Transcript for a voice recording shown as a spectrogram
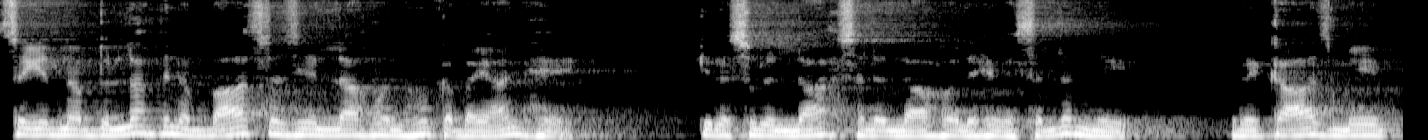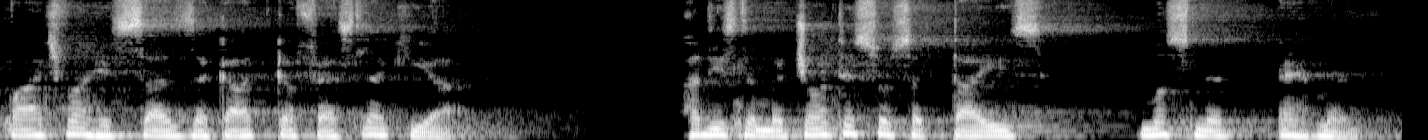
سیدنا عبداللہ بن عباس رضی اللہ عنہ کا بیان ہے کہ رسول اللہ صلی اللہ علیہ وسلم نے رکاز میں پانچواں حصہ زکوٰۃ کا فیصلہ کیا۔ حدیث نمبر چونتیس سو ستائیس، مسند احمد۔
